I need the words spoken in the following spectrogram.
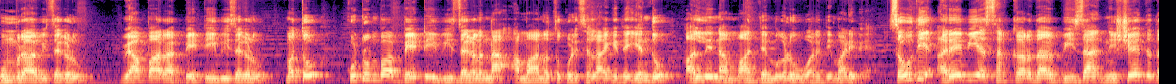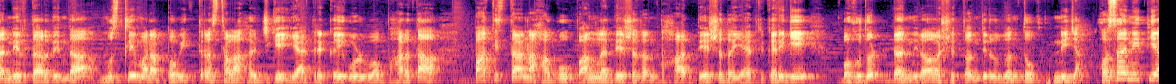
ಉಮ್ರಾ ವೀಸಾಗಳು, ವ್ಯಾಪಾರ ಭೇಟಿ ವೀಸಾಗಳು ಮತ್ತು ಕುಟುಂಬ ಭೇಟಿ ವೀಸಾಗಳನ್ನು ಅಮಾನತುಗೊಳಿಸಲಾಗಿದೆ ಎಂದು ಅಲ್ಲಿನ ಮಾಧ್ಯಮಗಳು ವರದಿ ಮಾಡಿವೆ. ಸೌದಿ ಅರೇಬಿಯಾ ಸರ್ಕಾರದ ವೀಸಾ ನಿಷೇಧದ ನಿರ್ಧಾರದಿಂದ ಮುಸ್ಲಿಮರ ಪವಿತ್ರ ಸ್ಥಳ ಹಜ್ಗೆ ಯಾತ್ರೆ ಕೈಗೊಳ್ಳುವ ಭಾರತ ಪಾಕಿಸ್ತಾನ ಹಾಗೂ ಬಾಂಗ್ಲಾದೇಶದಂತಹ ದೇಶದ ಯಾತ್ರಿಕರಿಗೆ ಬಹುದೊಡ್ಡ ನಿರಾಶೆ ತಂದಿರುವುದಂತೂ ನಿಜ. ಹೊಸ ನೀತಿಯ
